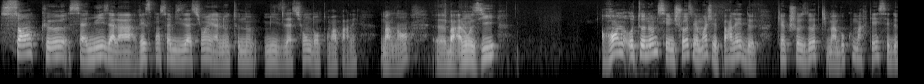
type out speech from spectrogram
sans que ça nuise à la responsabilisation et à l'autonomisation dont on va parler maintenant. Euh, bah, allons-y. Rendre autonome, c'est une chose, mais moi, je vais te parler de quelque chose d'autre qui m'a beaucoup marqué, c'est de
